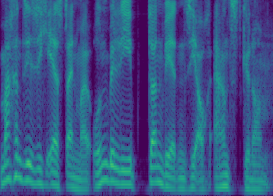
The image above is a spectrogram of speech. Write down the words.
Machen Sie sich erst einmal unbeliebt, dann werden Sie auch ernst genommen.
